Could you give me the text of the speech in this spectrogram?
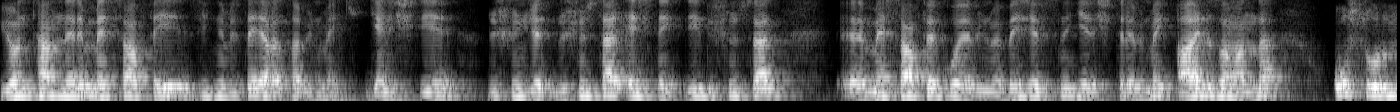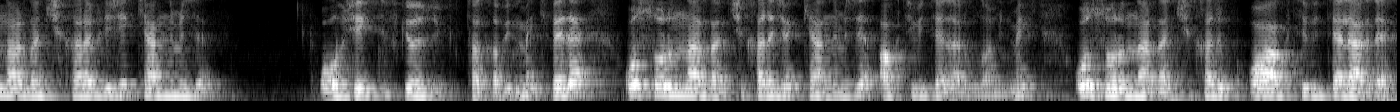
yöntemleri mesafeyi zihnimizde yaratabilmek. Genişliği, düşünce, düşünsel esnekliği, düşünsel e, mesafe koyabilme becerisini geliştirebilmek. Aynı zamanda o sorunlardan çıkarabilecek kendimizi objektif gözlük takabilmek ve de o sorunlardan çıkaracak kendimizi aktiviteler bulabilmek. O sorunlardan çıkarıp o aktivitelerde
